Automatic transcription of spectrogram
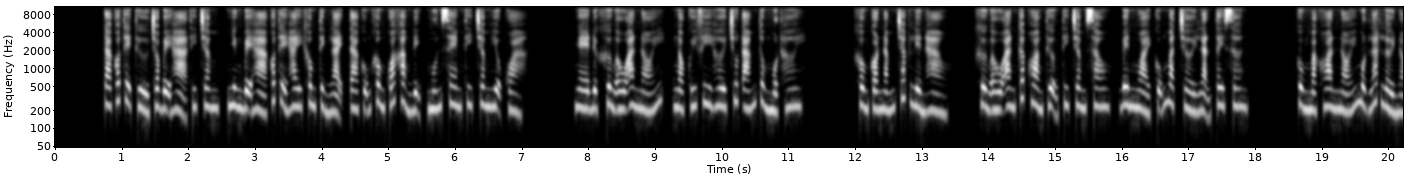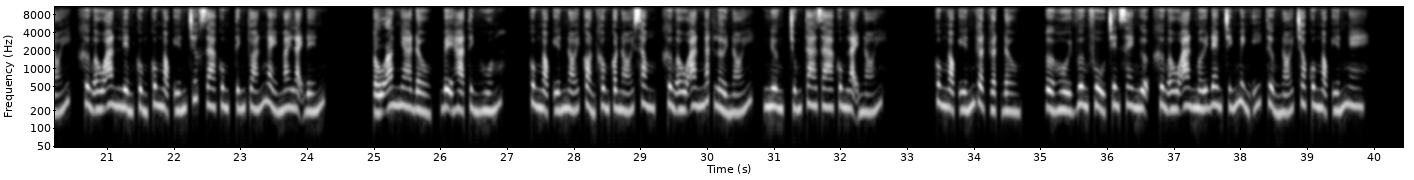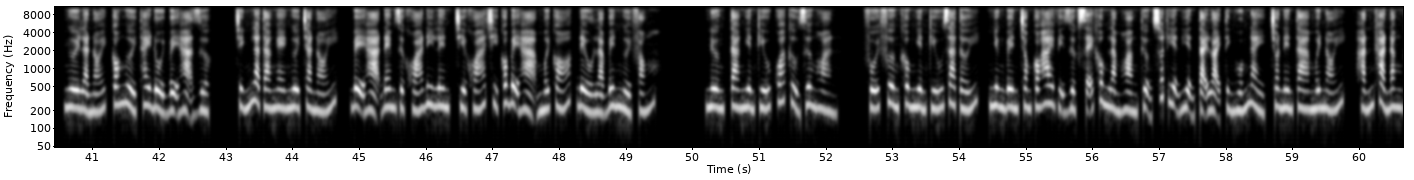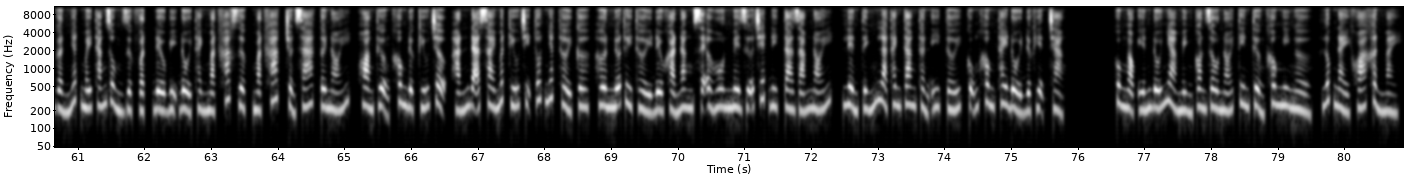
Ta có thể thử cho bệ hạ thi châm, nhưng bệ hạ có thể hay không tỉnh lại ta cũng không quá khẳng định muốn xem thi châm hiệu quả. Nghe được Khương Âu An nói, Ngọc Quý Phi hơi chút ám tùng một hơi. Không có nắm chắc liền hào. Khương Âu An cấp hoàng thượng thi châm sau, bên ngoài cũng mặt trời lặn tây sơn. Cùng Mạc Hoan nói một lát lời nói, Khương Âu An liền cùng cung Ngọc Yến trước ra cung tính toán ngày mai lại đến. Âu An nha đầu, bệ hạ tình huống. Cung Ngọc Yến nói còn không có nói xong, Khương Âu An ngắt lời nói, nương, chúng ta ra cung lại nói. Cung Ngọc Yến gật gật đầu. Ở hồi vương phủ trên xe ngựa Khương Âu An mới đem chính mình ý tưởng nói cho cung Ngọc Yến nghe. Người là nói có người thay đổi bệ hạ dược. Chính là ta nghe ngươi cha nói, bệ hạ đem dược khóa đi lên, chìa khóa chỉ có bệ hạ mới có, đều là bên người phóng. Nương ta nghiên cứu quá cửu dương hoàn. Phối phương không nghiên cứu ra tới, nhưng bên trong có hai vị dược sẽ không làm hoàng thượng xuất hiện hiện tại loại tình huống này, cho nên ta mới nói, hắn khả năng gần nhất mấy tháng dùng dược vật đều bị đổi thành mặt khác dược, mặt khác chuẩn xác tới nói, hoàng thượng không được cứu trợ, hắn đã sai mất cứu trị tốt nhất thời cơ, hơn nữa tùy thời đều khả năng sẽ ở hôn mê giữa chết đi ta dám nói, liền tính là thanh tang thần y tới cũng không thay đổi được hiện trạng. Cung Ngọc Yến đối nhà mình con dâu nói tin tưởng không nghi ngờ, lúc này khóa khẩn mày.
